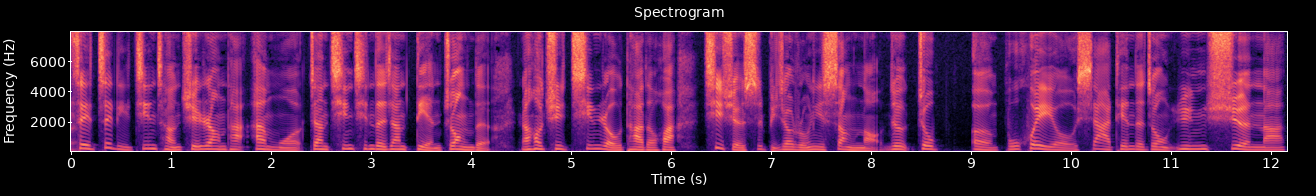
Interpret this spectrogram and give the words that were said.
所以这里经常去让它按摩，这样轻轻的这样点状的，然后去轻柔它的话，气血是比较容易上脑，就就呃不会有夏天的这种晕眩呐、啊。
